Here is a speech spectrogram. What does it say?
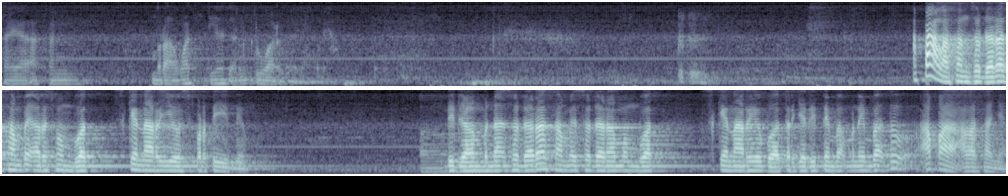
saya akan merawat dia dan keluarga yang mulia Apa alasan saudara sampai harus membuat skenario seperti ini? Di dalam benak saudara sampai saudara membuat skenario bahwa terjadi tembak menembak tuh apa alasannya?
